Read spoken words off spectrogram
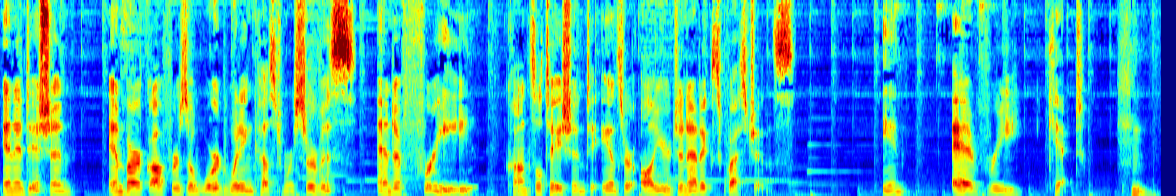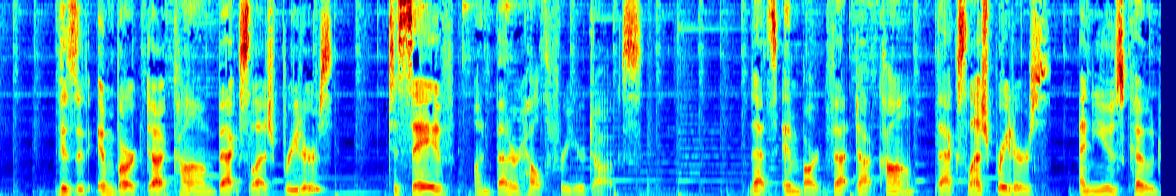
In addition, Embark offers award winning customer service and a free consultation to answer all your genetics questions in every kit. Visit embark.com backslash breeders to save on better health for your dogs. That's embarkvet.com backslash breeders and use code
